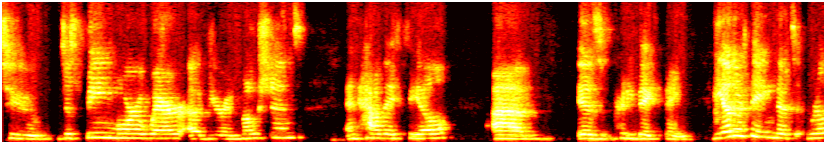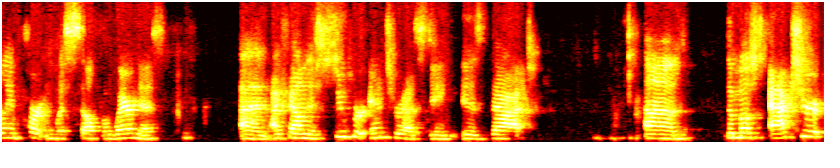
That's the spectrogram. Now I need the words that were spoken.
to just being more aware of your emotions and how they feel. Um, is a pretty big thing. The other thing that's really important with self-awareness, and I found this super interesting, is that um, the most accurate,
